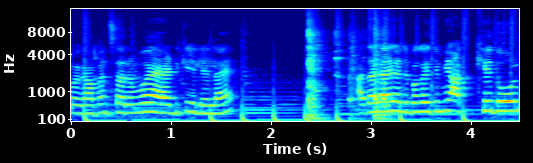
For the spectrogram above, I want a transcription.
बघा आपण सर्व ऍड केलेलं आहे. आता काय करायचं बघा इथे मी अख्खे दोन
